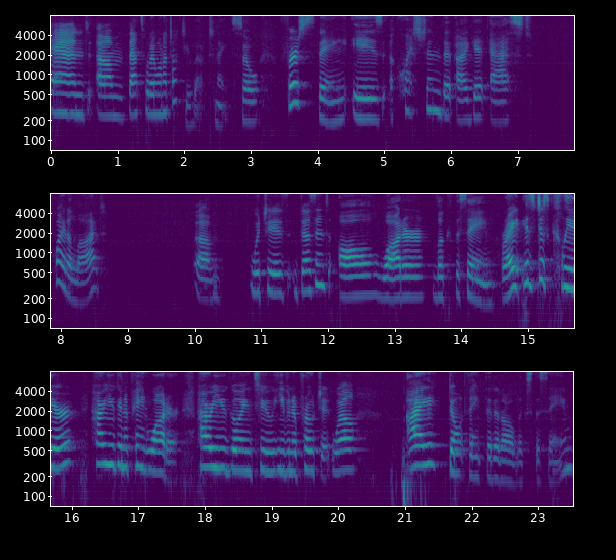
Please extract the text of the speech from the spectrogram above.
And um, that's what I want to talk to you about tonight. So First thing is a question that I get asked quite a lot, um, which is Doesn't all water look the same, right? It's just clear. How are you going to paint water? How are you going to even approach it? Well, I don't think that it all looks the same.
